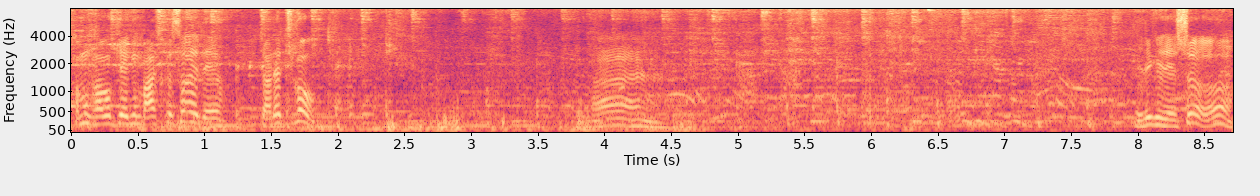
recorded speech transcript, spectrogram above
한번 가볼게요. 여기 마스크 써야 돼요. 자, 렛츠고! 아. 이렇게 됐어.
